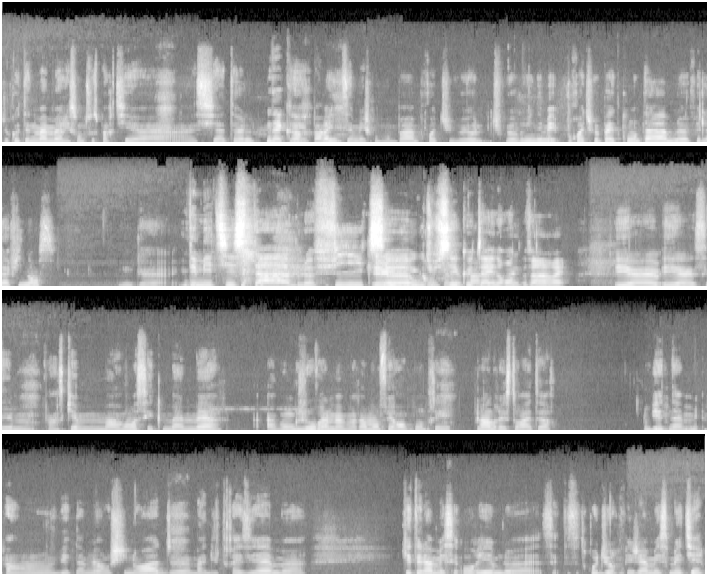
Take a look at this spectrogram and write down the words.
du côté de ma mère, ils sont tous partis à Seattle. D'accord. Et pareil, ils disaient mais je comprends pas pourquoi tu veux, tu veux ruiner, mais pourquoi tu veux pas être comptable, faire de la finance? Donc, euh, des métiers stables, fixes, où tu sais que tu as une rente. Enfin, ouais. Et, euh, et euh, c'est, enfin, ce qui est marrant, c'est que ma mère, avant que j'ouvre, elle m'a vraiment fait rencontrer plein de restaurateurs vietnamiens, enfin, vietnamiens ou chinois de, bah, du 13e qui étaient là, mais c'est horrible, c'est trop dur, fais jamais ce métier.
